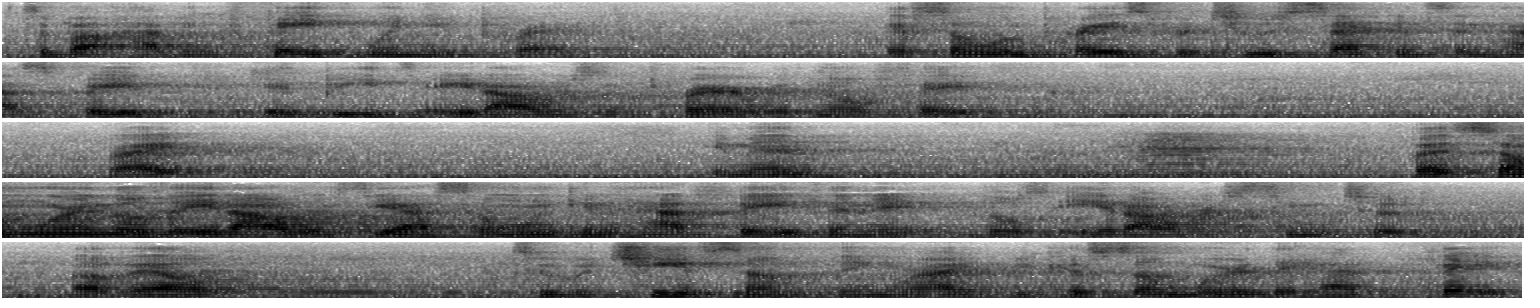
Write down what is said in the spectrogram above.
It's about having faith when you pray. If someone prays for two seconds and has faith, it beats eight hours of prayer with no faith. Right? Amen? But somewhere in those eight hours, yeah, someone can have faith, and it, those eight hours seem to avail to achieve something, right? Because somewhere they had faith.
